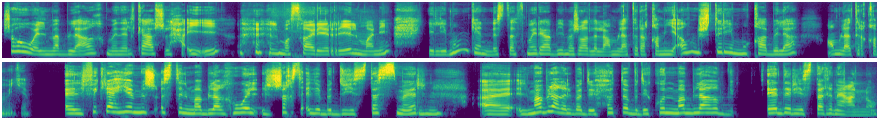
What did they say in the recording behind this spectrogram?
شو هو المبلغ من الكاش الحقيقي؟ المصاري الريل ماني اللي ممكن نستثمرها بمجال العملات الرقمية أو نشتري مقابلة عملات رقمية. الفكرة هي مش قصة المبلغ هو الشخص اللي بده يستثمر آه المبلغ اللي بده يحطه بده يكون مبلغ قادر يستغني عنه.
